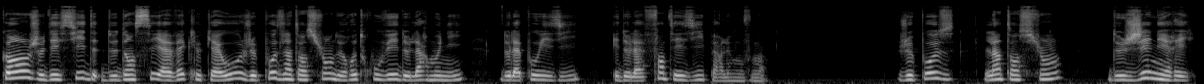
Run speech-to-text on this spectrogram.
Quand je décide de danser avec le chaos, je pose l'intention de retrouver de l'harmonie, de la poésie et de la fantaisie par le mouvement. Je pose l'intention de générer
